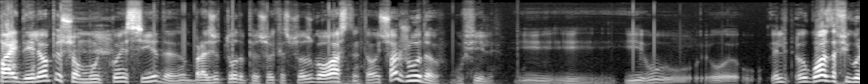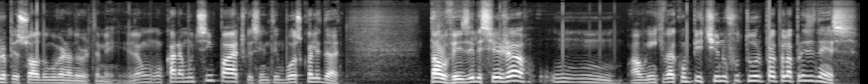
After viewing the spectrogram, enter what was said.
pai dele é uma pessoa muito conhecida no Brasil todo, pessoa que as pessoas gostam. Então isso ajuda o filho. E, e, e o, o, ele, eu gosto da figura pessoal do governador também. Ele é um, um cara muito simpático, assim, tem boas qualidades talvez ele seja um, um, alguém que vai competir no futuro pra, pela presidência.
